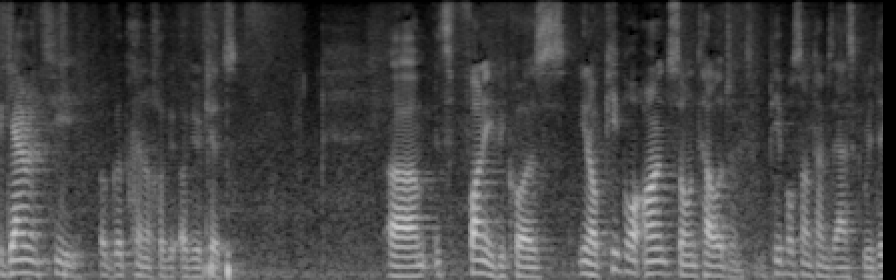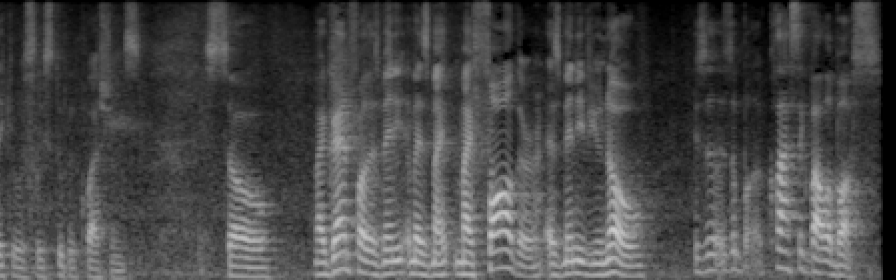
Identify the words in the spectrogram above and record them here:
to guarantee a good chinuch of your, of your kids. Um, it's funny because you know people aren't so intelligent. People sometimes ask ridiculously stupid questions. So, my grandfather, as many as my, my father, as many of you know, is a, is a classic balabas,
